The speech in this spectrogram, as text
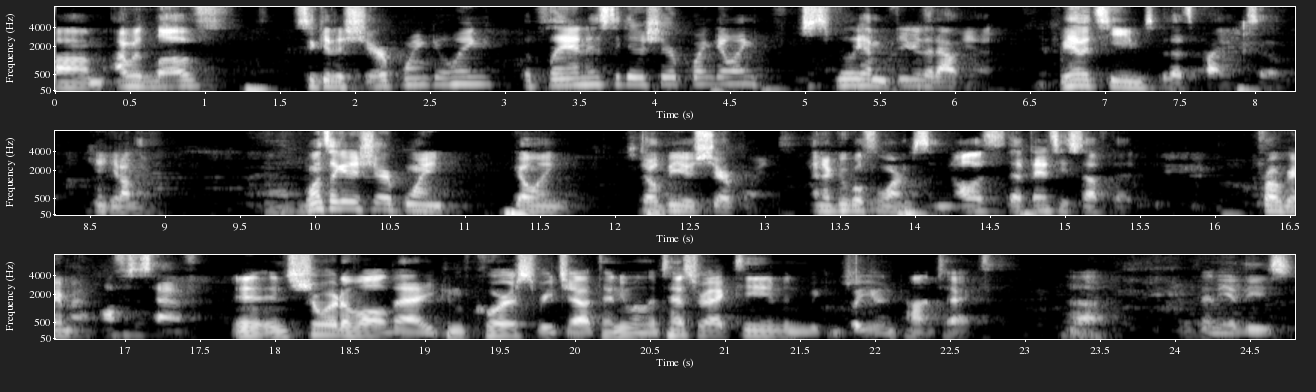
Um, I would love to get a SharePoint going. The plan is to get a SharePoint going. Just really haven't figured that out yet. We have a Teams, but that's private, so can't get on there. Uh, once I get a SharePoint going, there'll be a SharePoint and a Google Forms and all this that fancy stuff that program offices have. in, in short of all that you can of course reach out to anyone on the tesseract team and we can put you in contact uh, with any of these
